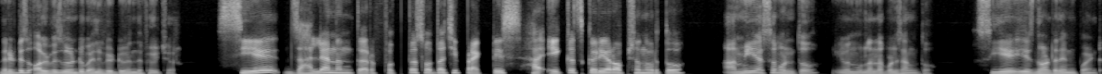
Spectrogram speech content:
then it is always going to benefit you in the future. CA झाल्यानंतर फक्त स्वतःची प्रॅक्टिस हा एकच करियर ऑप्शन उरतो? आम्ही असं म्हणतो, इव्हन मुलांना पण सांगतो, CA is not an end point.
